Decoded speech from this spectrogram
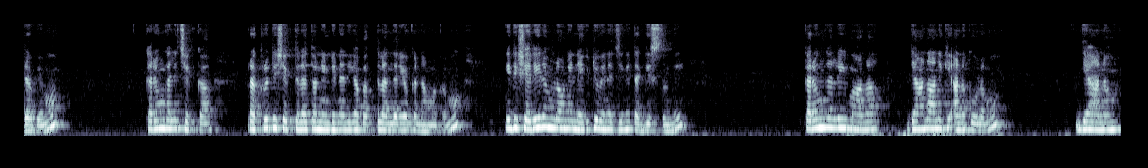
ద్రవ్యము. కరుంగలి చెక్క ప్రకృతి శక్తులతో నిండినదిగా భక్తులందరి యొక్క నమ్మకము. ఇది శరీరంలోని నెగిటివ్ ఎనర్జీని తగ్గిస్తుంది. కరంగలి మాల ధ్యానానికి అనుకూలము. ధ్యానం,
